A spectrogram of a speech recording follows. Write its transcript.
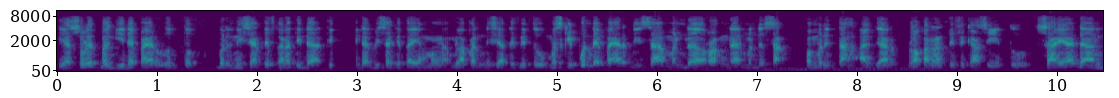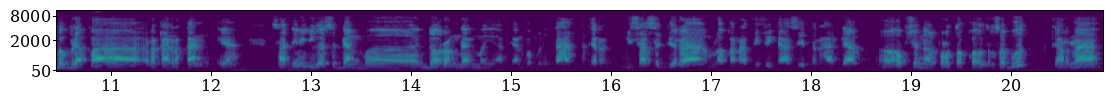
ya sulit bagi DPR untuk berinisiatif karena tidak tidak bisa kita yang melakukan inisiatif itu. Meskipun DPR bisa mendorong dan mendesak pemerintah agar melakukan ratifikasi itu. Saya dan beberapa rekan-rekan ya saat ini juga sedang mendorong dan mengingatkan pemerintah agar bisa segera melakukan ratifikasi terhadap uh, optional protokol tersebut karena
